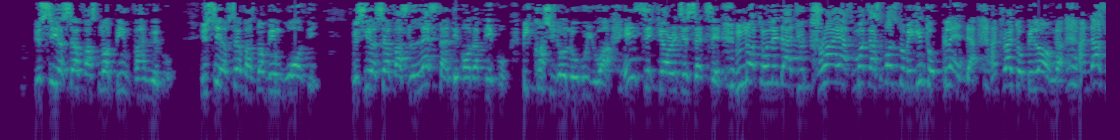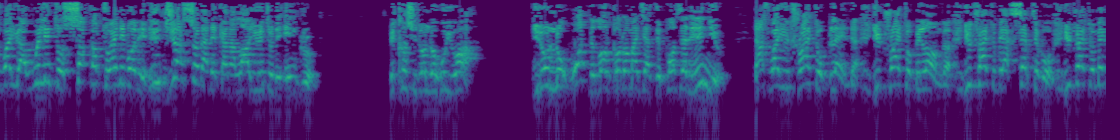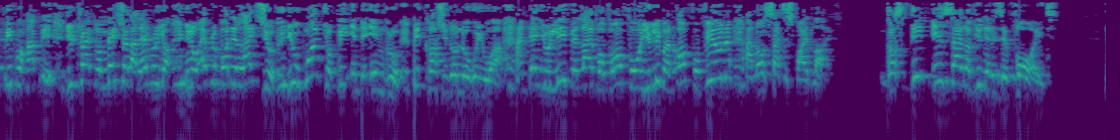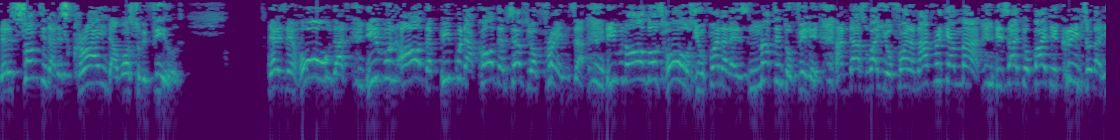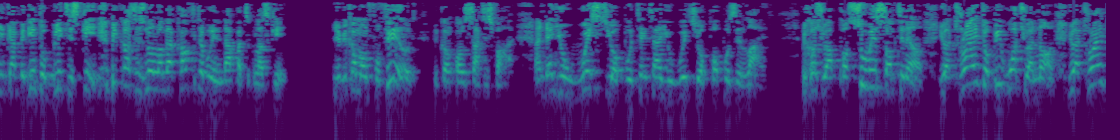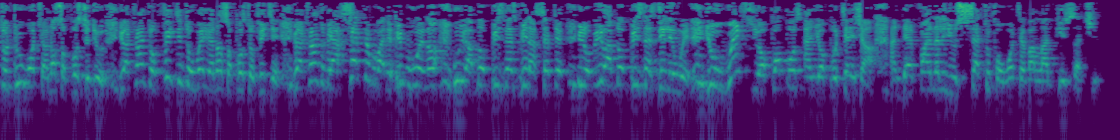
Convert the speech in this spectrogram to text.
You see yourself as not being valuable. You see yourself as not being worthy. You see yourself as less than the other people because you don't know who you are. Insecurity sets in. Not only that, you try as much as possible to begin to blend and try to belong. And that's why you are willing to suck up to anybody just so that they can allow you into the in group. Because you don't know who you are. You don't know what the Lord God Almighty has deposited in you. That's why you try to blend. You try to belong. You try to be acceptable. You try to make people happy. You try to make sure that every, you know, everybody likes you. You want to be in the in group because you don't know who you are. And then you live a life of unfulfilled, you live an unfulfilled and unsatisfied life. Because deep inside of you there is a void. There is something that is crying that wants to be filled. There is a hole that even all the people that call themselves your friends, uh, even all those holes, you find that there is nothing to fill it. And that's why you find an African man decide to buy the cream so that he can begin to bleach his skin because he's no longer comfortable in that particular skin. You become unfulfilled, become unsatisfied. And then you waste your potential, you waste your purpose in life. Because you are pursuing something else. You are trying to be what you are not. You are trying to do what you are not supposed to do. You are trying to fit into where you are not supposed to fit in. You are trying to be acceptable by the people who are not, who you have no business being accepted. You know, you have no business dealing with. You waste your purpose and your potential. And then finally you settle for whatever life gives at you.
